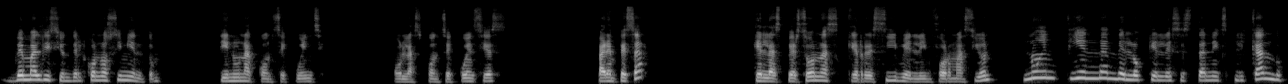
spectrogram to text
de maldición del conocimiento tiene una consecuencia o las consecuencias. Para empezar, que las personas que reciben la información no entiendan de lo que les están explicando.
